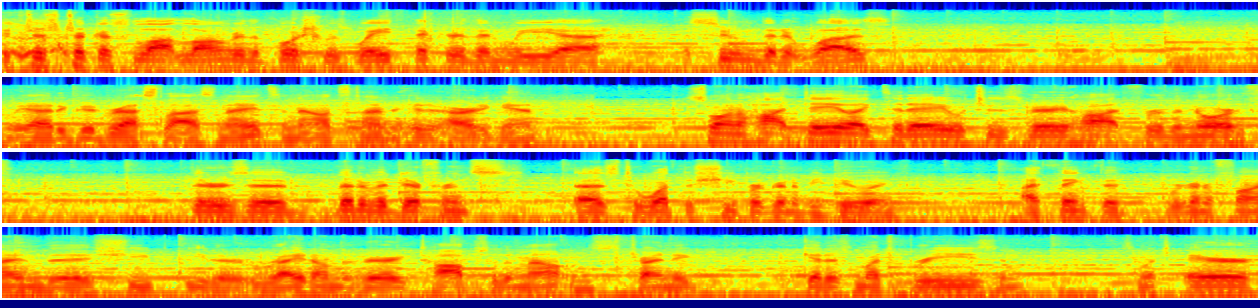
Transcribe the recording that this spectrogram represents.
It just took us a lot longer. The bush was way thicker than we uh, assumed that it was. We had a good rest last night, so now it's time to hit it hard again. So on a hot day like today, which is very hot for the north, there's a bit of a difference as to what the sheep are going to be doing. I think that we're going to find the sheep either right on the very tops of the mountains, trying to get as much breeze and as much air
